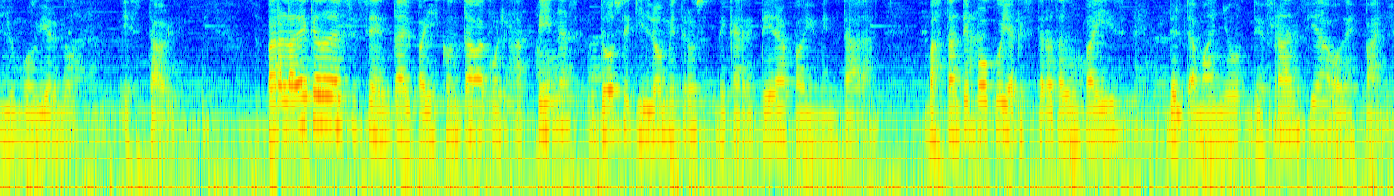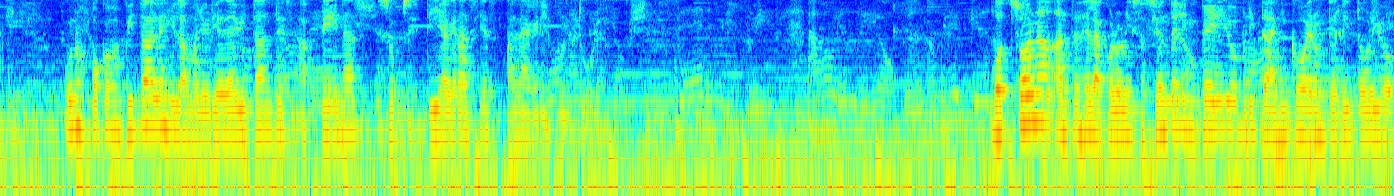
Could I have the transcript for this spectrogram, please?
y un gobierno estable. Para la década del 60 el país contaba con apenas 12 kilómetros de carretera pavimentada, bastante poco ya que se trata de un país del tamaño de Francia o de España. Unos pocos hospitales y la mayoría de habitantes apenas subsistía gracias a la agricultura. Botswana antes de la colonización del imperio británico era un territorio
